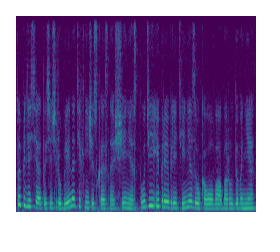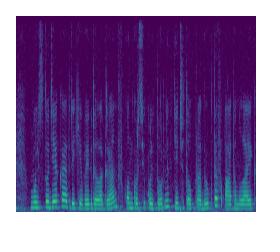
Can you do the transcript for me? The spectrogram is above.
150 тысяч рублей на техническое оснащение студии и приобретение звукового оборудования. Мультстудия «Кадрики» выиграла грант в конкурсе культурных digital-продуктов «Атом Like».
